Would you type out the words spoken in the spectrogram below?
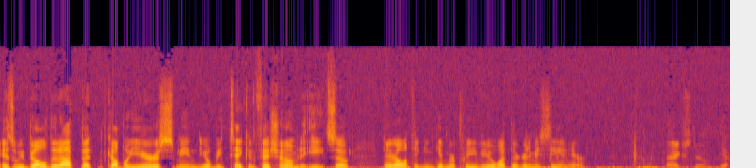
as we build it up, but a couple years, I mean, you'll be taking fish home to eat. So, Daryl, if you can give them a preview of what they're going to be seeing here. Thanks, Tim. Yep.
